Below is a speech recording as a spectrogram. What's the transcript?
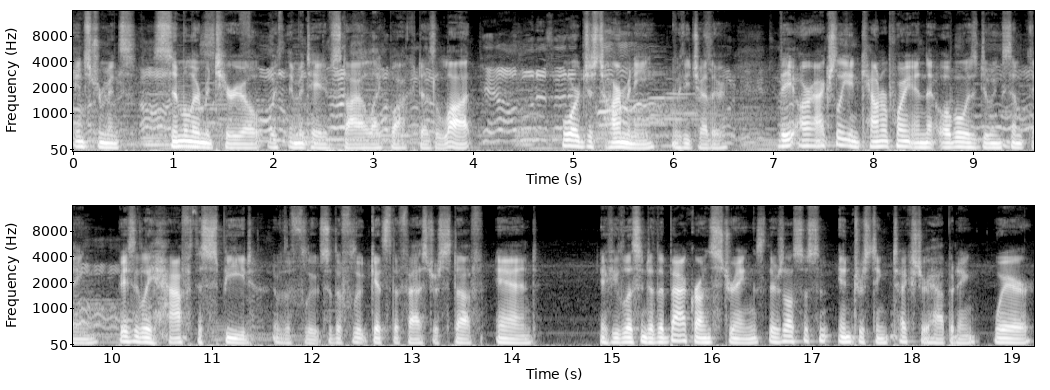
instruments similar material with imitative style like Bach does a lot, or just harmony with each other, they are actually in counterpoint and the oboe is doing something basically half the speed of the flute. So the flute gets the faster stuff and if you listen to the background strings, there's also some interesting texture happening where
